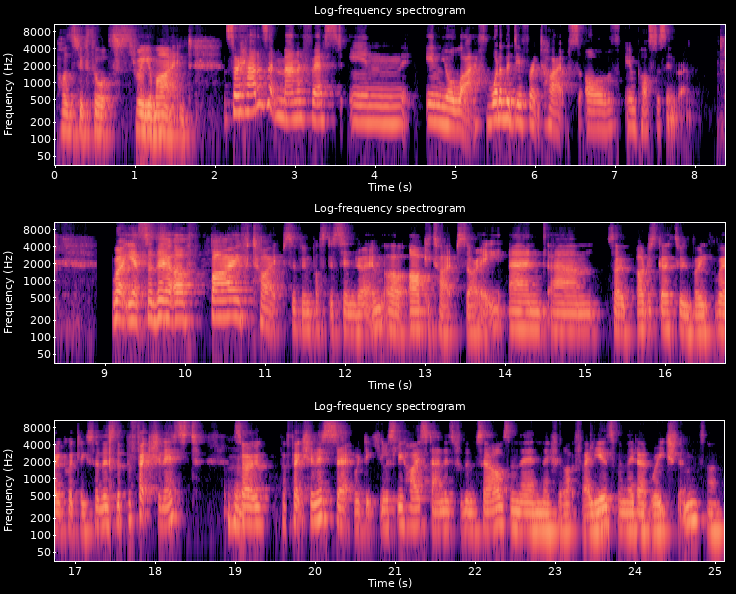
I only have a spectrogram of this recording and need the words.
positive thoughts through your mind. So how does it manifest in in your life? What are the different types of imposter syndrome Right, yes. Yeah, so there are five types of imposter syndrome, or archetypes, sorry. And um, so I'll just go through very, very quickly. So there's the perfectionist. Mm-hmm. So perfectionists set ridiculously high standards for themselves and then they feel like failures when they don't reach them. So I'm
